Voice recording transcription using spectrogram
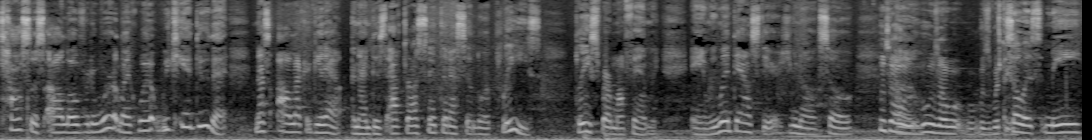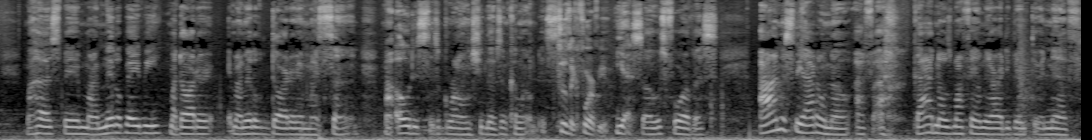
toss us all over the world. Like what? We can't do that. And that's all I could get out. And I just after I said that, I said, Lord, please please spare my family. And we went downstairs, you know. So who's all, um, who's all was with you? So it's me, my husband, my middle baby, my daughter, and my middle daughter, and my son. My oldest is grown; she lives in Columbus. So it's like four of you. Yes, so it was four of us. Honestly, I don't know. I, I, God knows my family already been through enough,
